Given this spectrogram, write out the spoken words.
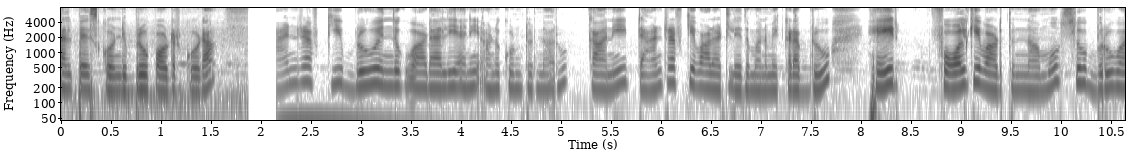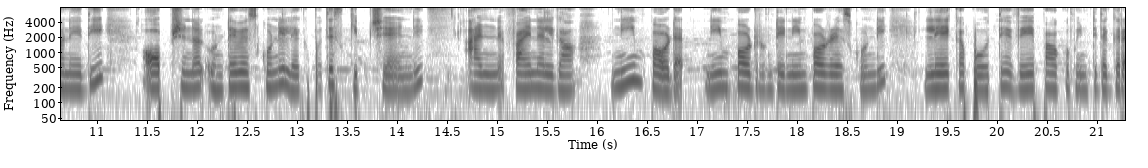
కలిపేసుకోండి. బ్రూ పౌడర్ కూడా. డాండ్రఫ్కి బ్రూ ఎందుకు వాడాలి అని అనుకుంటున్నారు. కానీ డాండ్రఫ్కి వాడట్లేదు. మనం ఇక్కడ బ్రూ హెయిర్ ఫాల్కి వాడుతున్నాము. సో బ్రూ అనేది ఆప్షనల్ ఉంటే వేసుకోండి లేకపోతే స్కిప్ చేయండి. అండ్ ఫైనల్గా నీమ్ పౌడర్. నీమ్ పౌడర్ ఉంటే నీమ్ పౌడర్ వేసుకోండి. లేకపోతే వేపాకు ఇంటి దగ్గర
